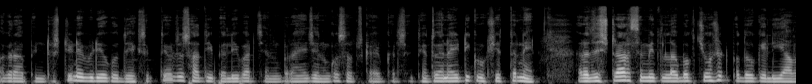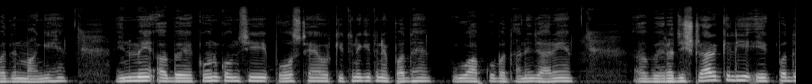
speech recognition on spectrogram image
अगर आप इंटरेस्टेड है वीडियो को देख सकते हैं और जो साथ पहली बार चैनल पर आए चैनल को सब्सक्राइब कर सकते हैं। तो टी कुरुक्षेत्र ने रजिस्ट्रार समेत लगभग चौंसठ पदों के लिए आवेदन मांगे हैं। इनमें अब कौन कौन सी पोस्ट हैं और कितने कितने पद हैं, वो आपको बताने जा रहे हैं। अब रजिस्ट्रार के लिए एक पद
